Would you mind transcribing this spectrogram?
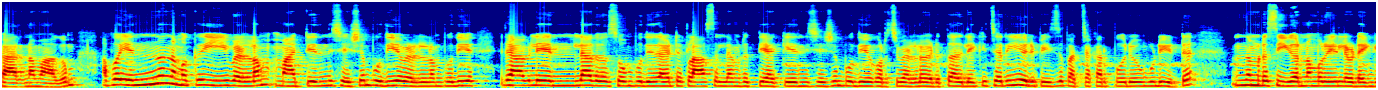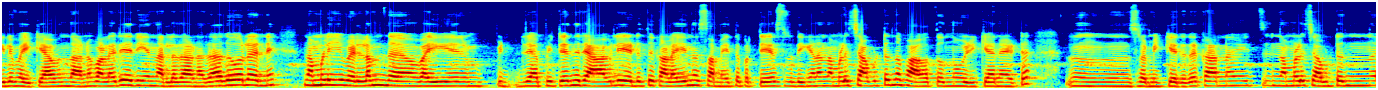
കാരണമാകും. അപ്പോൾ എന്നും നമുക്ക് ഈ വെള്ളം മാറ്റിയതിന് ശേഷം പുതിയ വെള്ളം പുതിയ രാവിലെ എല്ലാ ദിവസവും പുതിയതായിട്ട് ക്ലാസ് എല്ലാം വൃത്തിയാക്കിയതിന് ശേഷം പുതിയ കുറച്ച് വെള്ളം എടുത്ത് അതിലേക്ക് ചെറിയൊരു പീസ് പച്ചക്കർപ്പൂരവും കൂടി ഇട്ട് നമ്മുടെ സ്വീകരണ മുറിയിൽ എവിടെയെങ്കിലും വയ്ക്കാവുന്നതാണ്. വളരെയധികം നല്ലതാണ്. അത് അതുപോലെ തന്നെ നമ്മൾ ഈ വെള്ളം വൈ പിറ്റേന്ന് രാവിലെ എടുത്ത് കളയുന്ന സമയത്ത് പ്രത്യേകം ശ്രദ്ധിക്കണം. നമ്മൾ ചവിട്ടുന്ന ഭാഗത്തൊന്നും ഒഴിക്കാനായിട്ട് ശ്രമിക്കരുത്. കാരണം നമ്മൾ ചവിട്ടുന്ന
